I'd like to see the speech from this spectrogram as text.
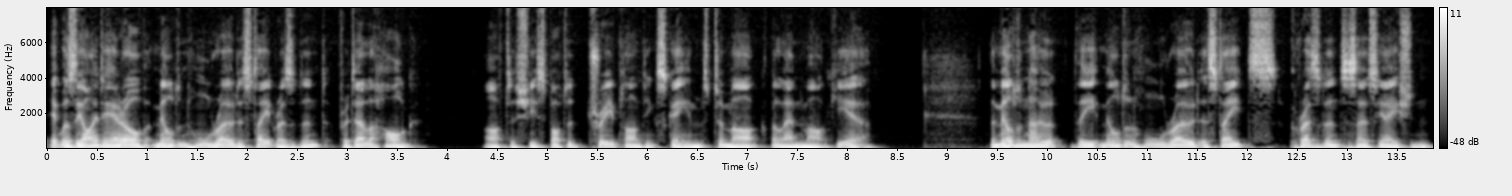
It was the idea of Mildenhall Road estate resident Fredella Hogg after she spotted tree planting schemes to mark the landmark year. The Mildenhall, the Mildenhall Road Estates Residents Association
